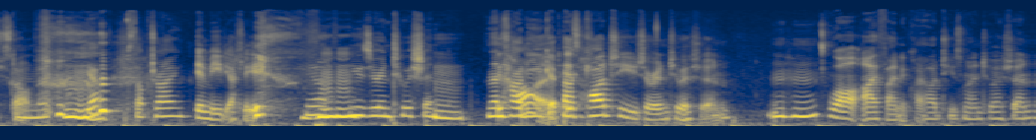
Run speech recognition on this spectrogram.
she's stop going, "Nope." yeah stop trying immediately. yeah Mhm. use your intuition Mm. And then it's how hard. do you get back? It's hard to use your intuition. Mm-hmm. Well, I find it quite hard to use my intuition.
